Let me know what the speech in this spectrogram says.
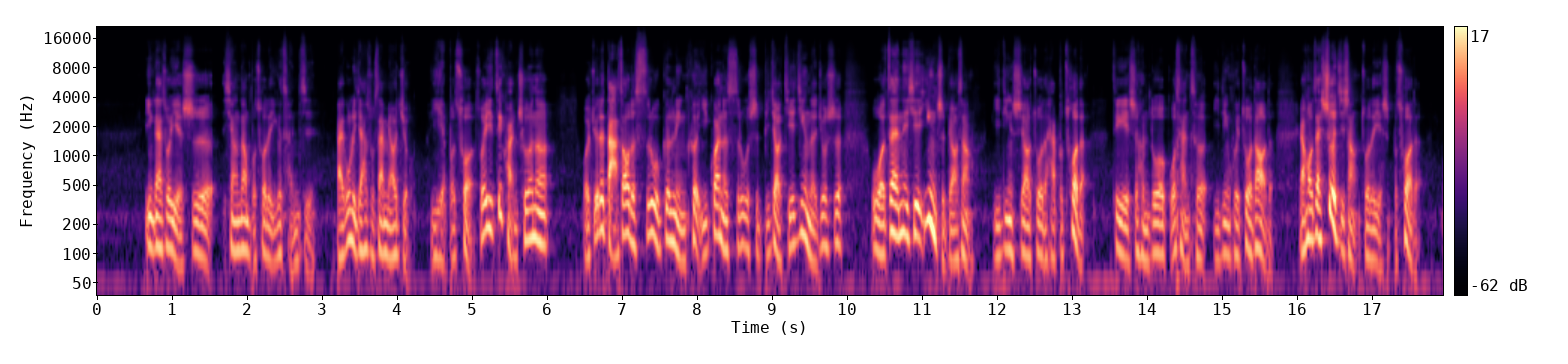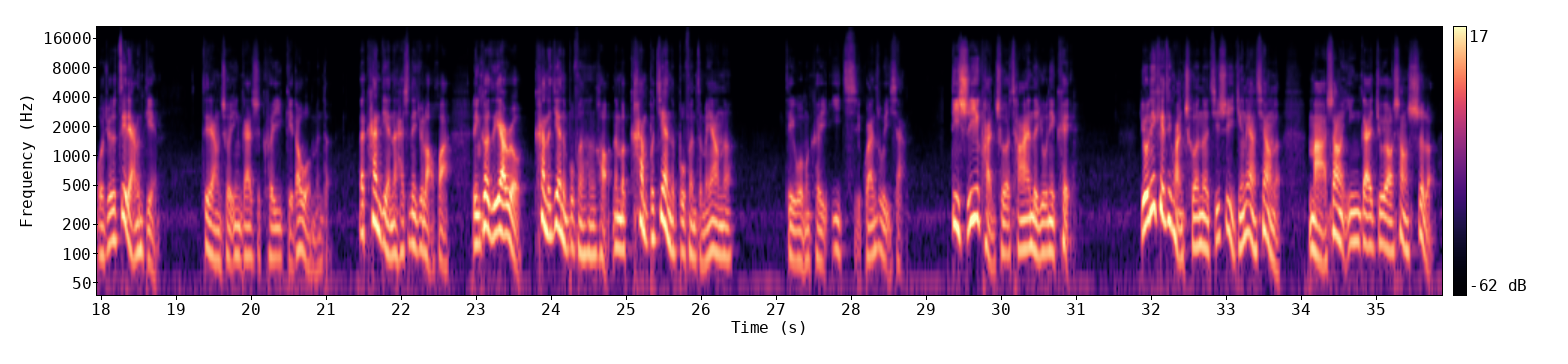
应该说也是相当不错的一个成绩。百公里加速三秒九也不错，所以这款车呢，我觉得打造的思路跟领克一贯的思路是比较接近的，就是我在那些硬指标上一定是要做的还不错的，这个也是很多国产车一定会做到的。然后在设计上做的也是不错的，我觉得这两点，这辆车应该是可以给到我们的。那看点呢，还是那句老话，领克 Zero 看得见的部分很好，那么看不见的部分怎么样呢？这个我们可以一起关注一下。第十一款车，长安的 UNI K。UNI-K 这款车呢，其实已经亮相了，马上应该就要上市了。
